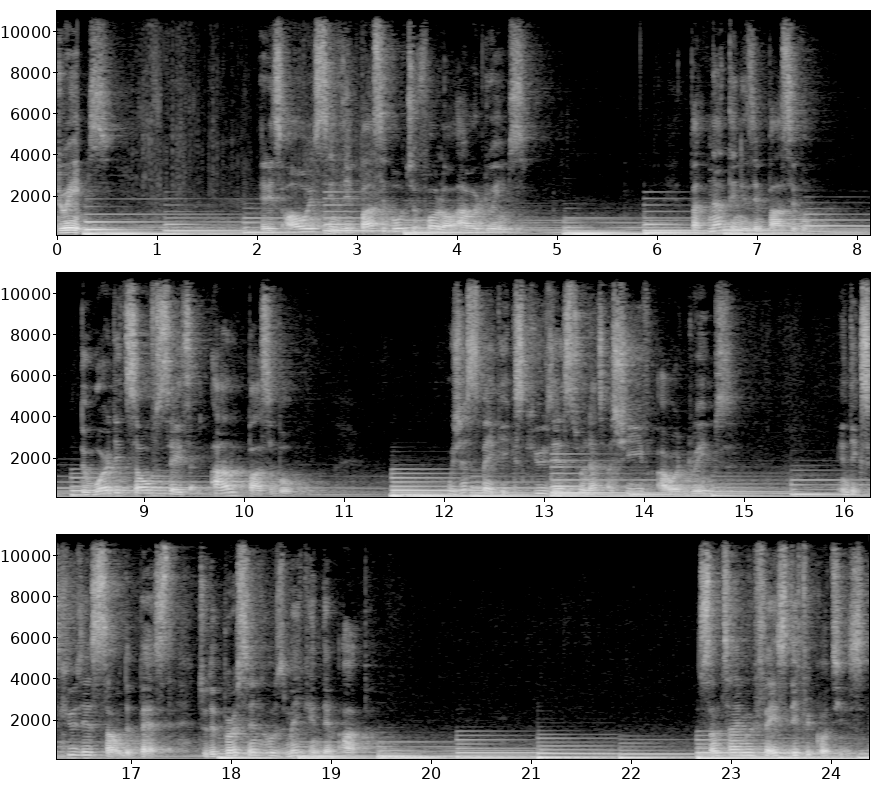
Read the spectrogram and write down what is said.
Dreams. It is always seems impossible to follow our dreams. But nothing is impossible. The word itself says impossible. We just make excuses to not achieve our dreams. And the excuses sound the best to the person who's making them up. Sometimes we face difficulties,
